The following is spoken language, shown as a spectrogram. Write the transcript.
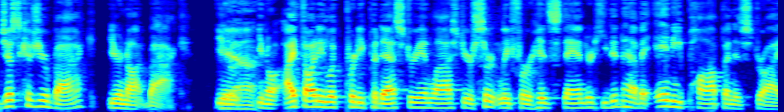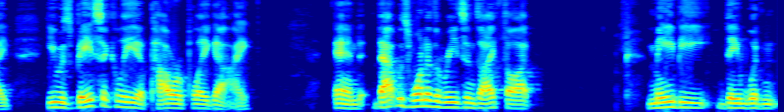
just because you're back, you're not back. You're- Yeah. you know, I thought he looked pretty pedestrian last year, certainly for his standard. He didn't have any pop in his stride. He was basically a power play guy. And that was one of the reasons I thought maybe they wouldn't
